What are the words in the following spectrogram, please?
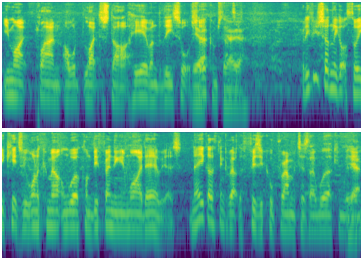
You might plan. I would like to start here under these sort of Yeah, circumstances. But if you've suddenly got three kids who want to come out and work on defending in wide areas, now you've got to think about the physical parameters they're working with, Yeah.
